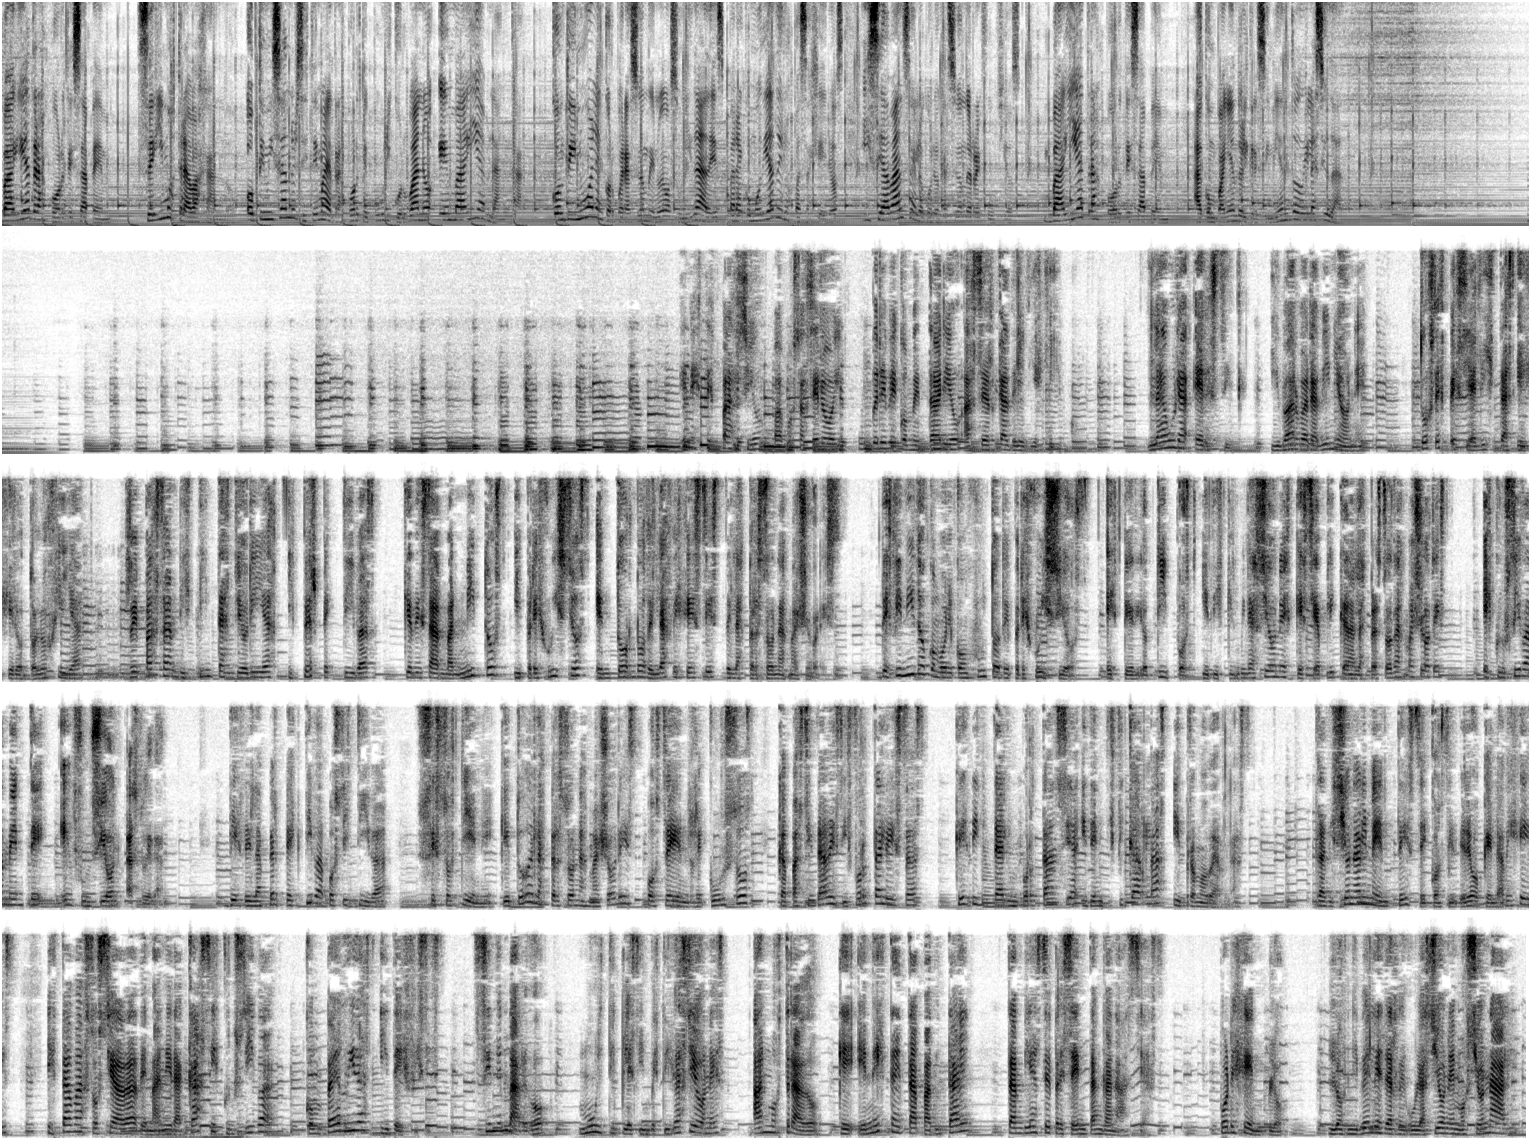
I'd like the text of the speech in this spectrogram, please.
Bahía Transportes APEM. Seguimos trabajando, optimizando el sistema de transporte público urbano en Bahía Blanca. Continúa la incorporación de nuevas unidades para comodidad de los pasajeros y se avanza en la colocación de refugios. Bahía Transportes APEM, acompañando el crecimiento de la ciudad. Espacio vamos a hacer hoy un breve comentario acerca del viejismo. Laura Ersig y Bárbara Viñone, dos especialistas en gerontología, repasan distintas teorías y perspectivas que desarman mitos y prejuicios en torno de las vejeces de las personas mayores. Definido como el conjunto de prejuicios, estereotipos y discriminaciones que se aplican a las personas mayores exclusivamente en función a su edad. Desde la perspectiva positiva, se sostiene que todas las personas mayores poseen recursos, capacidades y fortalezas que es de vital importancia identificarlas y promoverlas. Tradicionalmente se consideró que la vejez estaba asociada de manera casi exclusiva con pérdidas y déficits. Sin embargo, múltiples investigaciones han mostrado que en esta etapa vital también se presentan ganancias. Por ejemplo, los niveles de regulación emocional,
